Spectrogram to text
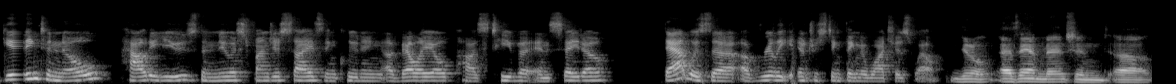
getting to know how to use the newest fungicides, including Avelyo, Positiva, and Sato, that was a, a, really interesting thing to watch as well. You know, as Ann mentioned, uh,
